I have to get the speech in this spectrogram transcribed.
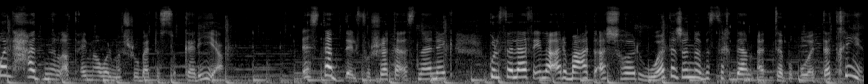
والحد من الأطعمة والمشروبات السكرية. استبدل فرشاة أسنانك كل ثلاث إلى أربعة أشهر وتجنب استخدام التبغ والتدخين.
